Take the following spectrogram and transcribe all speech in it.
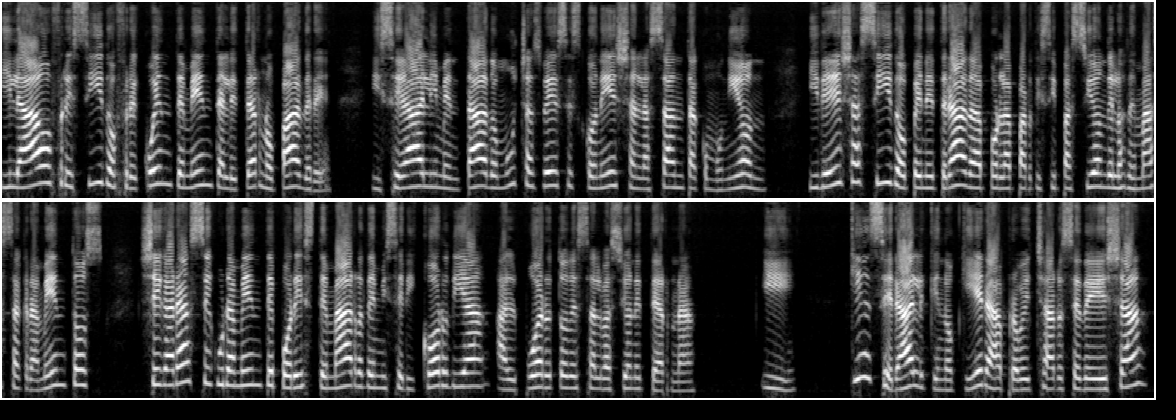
y la ha ofrecido frecuentemente al Eterno Padre, y se ha alimentado muchas veces con ella en la Santa Comunión, y de ella ha sido penetrada por la participación de los demás sacramentos, llegará seguramente por este mar de misericordia al puerto de salvación eterna. ¿Y quién será el que no quiera aprovecharse de ella?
